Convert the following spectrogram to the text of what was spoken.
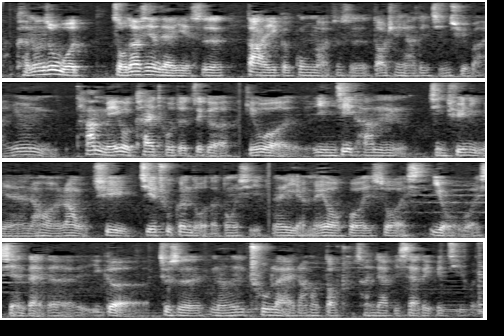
嘛，可能说我。走到现在也是大一个功劳，就是稻城亚丁景区吧，因为他没有开头的这个给我引进他们景区里面，然后让我去接触更多的东西，那也没有或者说有我现在的一个就是能出来然后到处参加比赛的一个机会。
